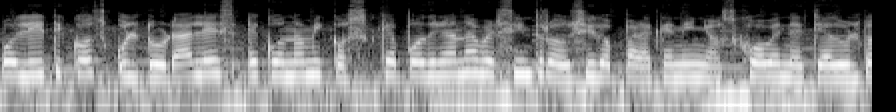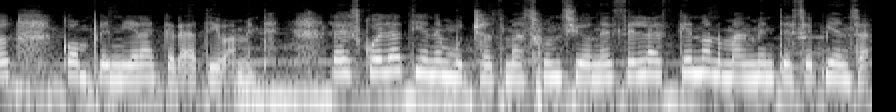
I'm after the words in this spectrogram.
políticos, culturales, económicos, que podrían haberse introducido para que niños, jóvenes y adultos comprendieran creativamente. La escuela tiene muchas más funciones de las que normalmente se piensa,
